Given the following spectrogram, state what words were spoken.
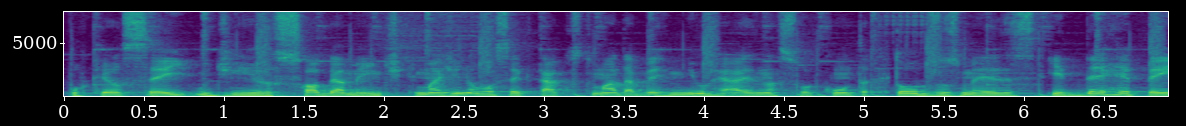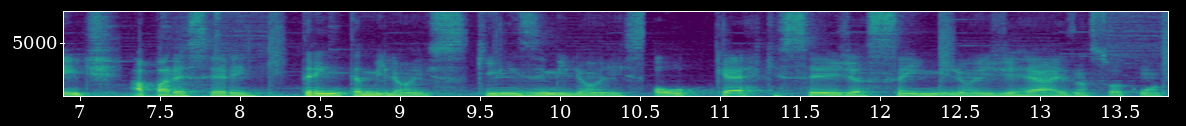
porque eu sei, o dinheiro sobe a mente. Imagina você que está acostumado a ver mil reais na sua conta todos os meses e de repente aparecerem 30 milhões, 15 milhões ou quer que seja 100 milhões de reais na sua conta.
